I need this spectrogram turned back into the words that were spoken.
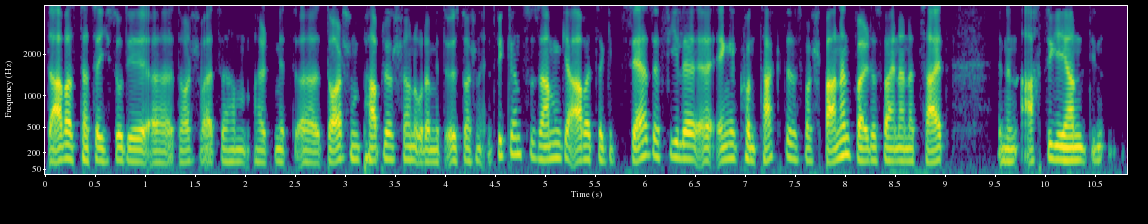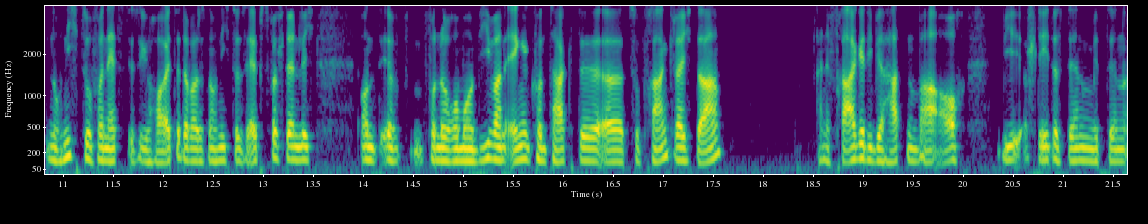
da war es tatsächlich so, die äh, Deutschschweizer haben halt mit äh, deutschen Publishern oder mit österreichischen Entwicklern zusammengearbeitet. Da gibt es sehr, sehr viele äh, enge Kontakte. Das war spannend, weil das war in einer Zeit in den 80er Jahren, die noch nicht so vernetzt ist wie heute. Da war das noch nicht so selbstverständlich. Und äh, von der Romandie waren enge Kontakte äh, zu Frankreich da. Eine Frage, die wir hatten, war auch, wie steht es denn mit den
